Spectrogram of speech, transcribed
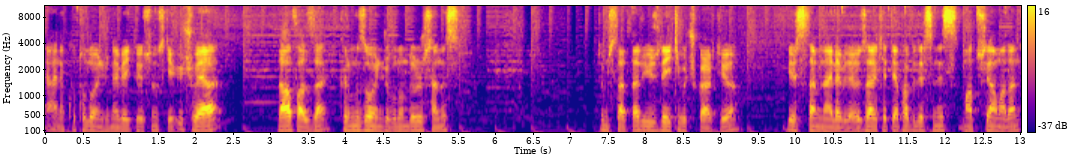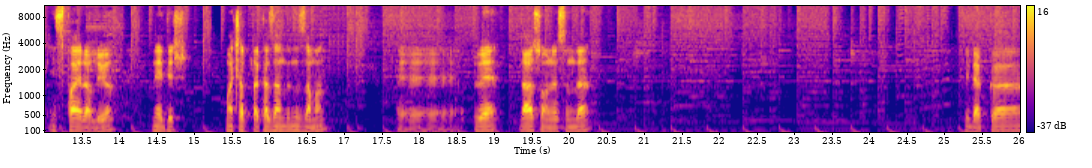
Yani kutulu oyuncu ne bekliyorsunuz ki? 3 veya daha fazla kırmızı oyuncu bulundurursanız tüm statlar %2.5 artıyor. Bir stamina ile bile özel hareket yapabilirsiniz. Matsuyama'dan Inspire alıyor. Nedir? Matchup'ta kazandığınız zaman ee, ve daha sonrasında bir dakika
